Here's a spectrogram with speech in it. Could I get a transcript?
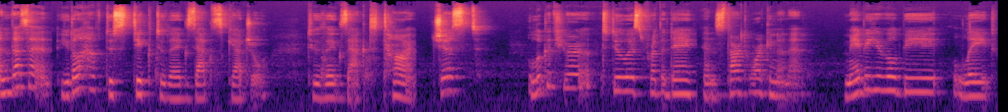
and that's it. You don't have to stick to the exact schedule, to the exact time. Just look at your to do list for the day and start working on it. Maybe you will be late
